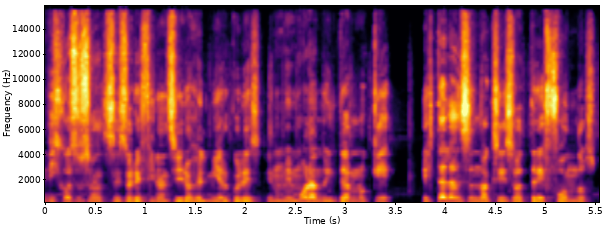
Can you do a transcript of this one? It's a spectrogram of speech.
dijo a sus asesores financieros el miércoles en un memorando interno que está lanzando acceso a tres fondos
